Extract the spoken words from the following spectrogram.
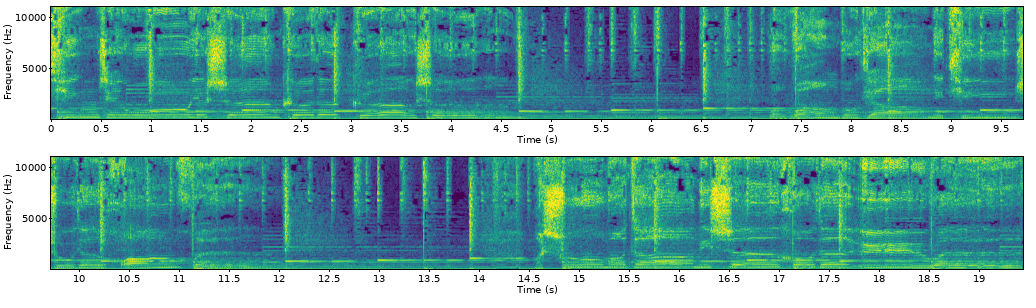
听见午夜深刻的歌声。我忘不掉你停住的黄昏，我触摸到你身后的余温。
